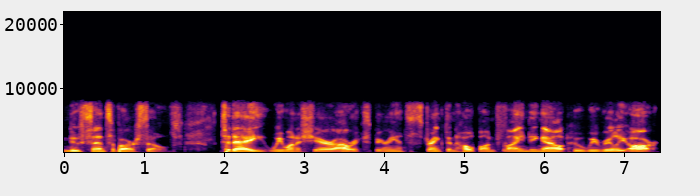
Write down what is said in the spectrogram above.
new sense of ourselves. Today, we want to share our experience, strength, and hope on finding out who we really are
